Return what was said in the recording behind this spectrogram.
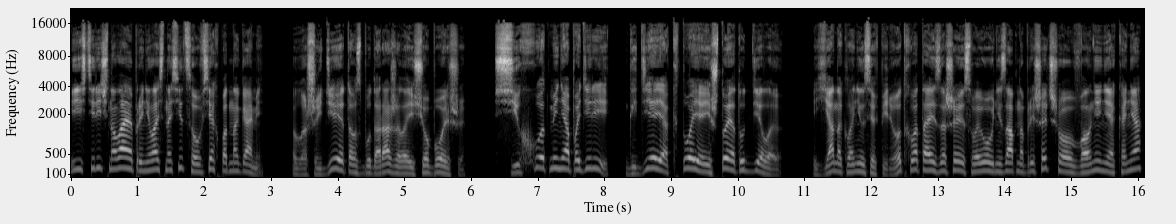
и истерично лая принялась носиться у всех под ногами. Лошадей это взбудоражило еще больше. «Сихот меня подери! Где я, кто я и что я тут делаю?» Я наклонился вперед, хватаясь за шею своего внезапно пришедшего в волнение коня,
